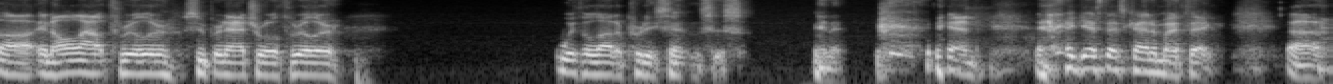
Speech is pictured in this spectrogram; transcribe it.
uh, an all out thriller, supernatural thriller with a lot of pretty sentences in it. and, I guess that's kind of my thing. Uh,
